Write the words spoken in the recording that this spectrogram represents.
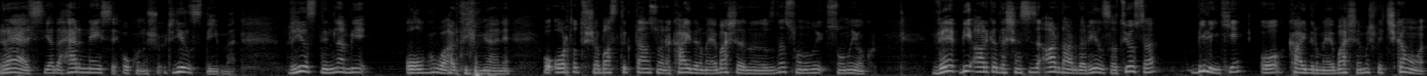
Reels ya da her neyse o konuşu. Reels diyeyim ben. Reels denilen bir olgu var diyeyim yani. O orta tuşa bastıktan sonra kaydırmaya başladığınızda sonu, sonu yok. Ve bir arkadaşın size ard arda Reels atıyorsa bilin ki o kaydırmaya başlamış ve çıkamama,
